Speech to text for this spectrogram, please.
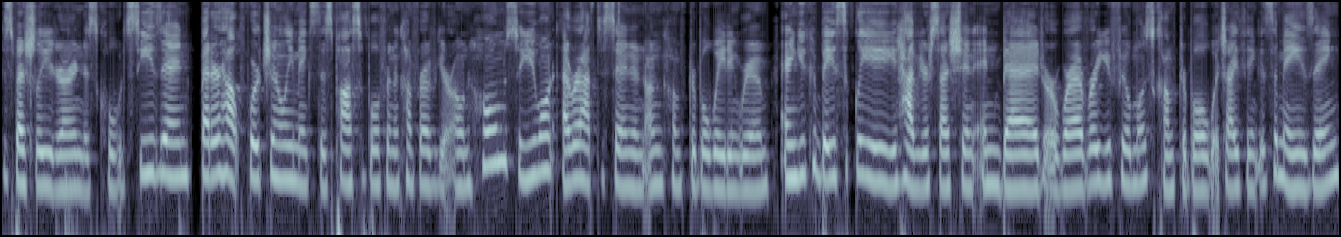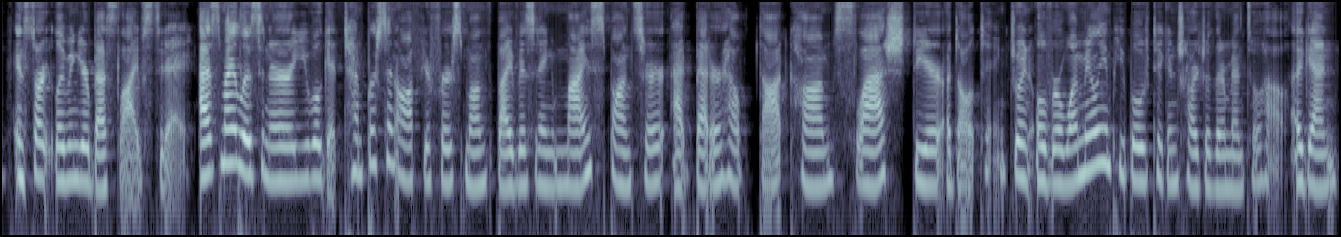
especially during this cold season. BetterHelp fortunately makes this possible from the comfort of your own home, so you won't ever have to sit in an uncomfortable waiting room. And you could basically have your session in bed or wherever you feel most comfortable, which I think is amazing, and start living your best lives today. As my listener, you will get 10% off your first month by visiting my sponsor at betterhelp.com slash Dear Adulting. Join over 1 million people who've taken charge of their mental health. Again,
